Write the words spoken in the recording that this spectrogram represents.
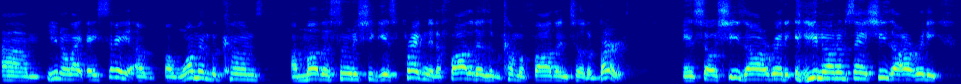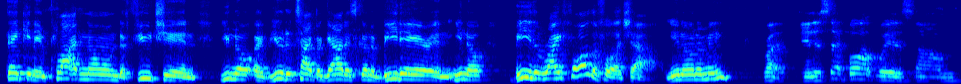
um, you know, like they say, a, a woman becomes a mother as soon as she gets pregnant. A father doesn't become a father until the birth. And so she's already, you know what I'm saying? She's already thinking and plotting on the future. And, you know, if you're the type of guy that's going to be there and, you know, be the right father for a child. You know what I mean? Right. And it's that part where it's um,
